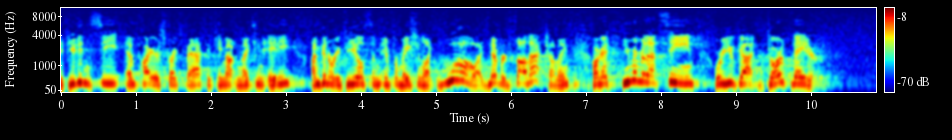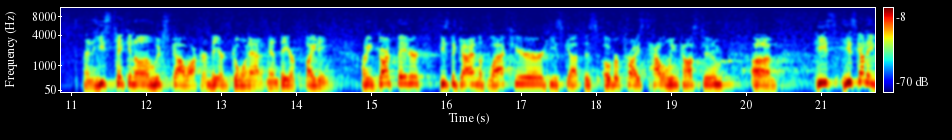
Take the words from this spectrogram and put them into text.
If you didn't see Empire Strikes Back, it came out in 1980, I'm going to reveal some information like, whoa, I never saw that coming. Okay, you remember that scene where you've got Darth Vader, and he's taking on Luke Skywalker, and they are going at it, man. They are fighting. I mean, Darth Vader, he's the guy in the black here. He's got this overpriced Halloween costume. Um, he's he's got a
